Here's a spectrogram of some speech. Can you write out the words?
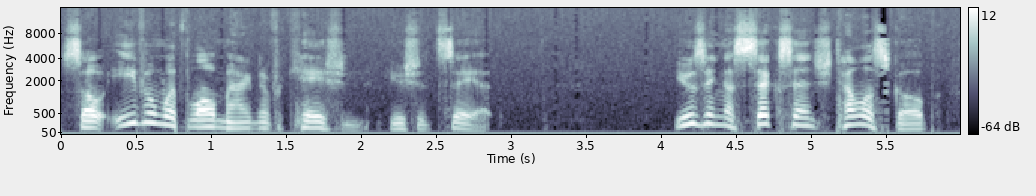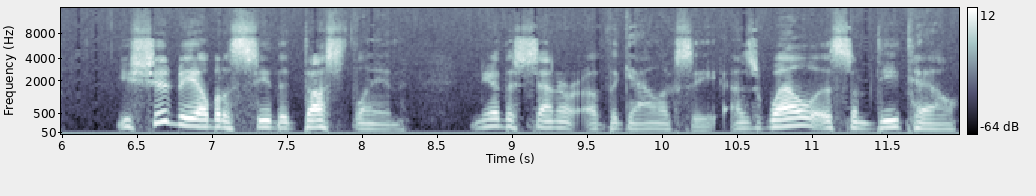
so even with low magnification, you should see it. Using a 6 inch telescope, you should be able to see the dust lane near the center of the galaxy, as well as some detail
